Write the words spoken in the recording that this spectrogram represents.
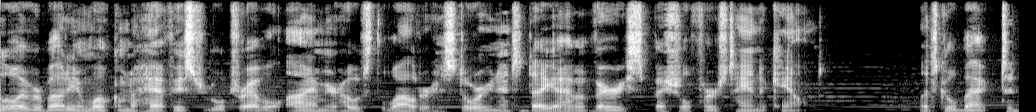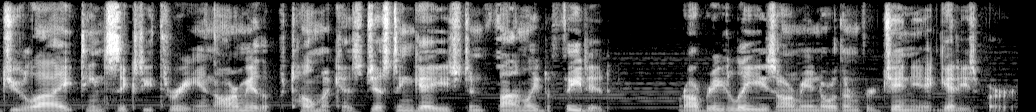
Hello, everybody, and welcome to Have History Will Travel. I am your host, the Wilder Historian, and today I have a very special first hand account. Let's go back to July 1863, and the Army of the Potomac has just engaged and finally defeated Robert E. Lee's Army in Northern Virginia at Gettysburg.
